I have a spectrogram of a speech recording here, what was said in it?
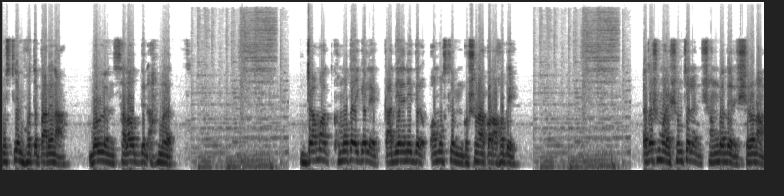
মুসলিম হতে পারে না, বললেন সালাউদ্দিন আহমেদ। জামাত ক্ষমতায় গেলে কাদিয়ানীদের অমুসলিম ঘোষণা করা হবে। এত সময় শুনছিলেন সংবাদের শিরোনাম,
